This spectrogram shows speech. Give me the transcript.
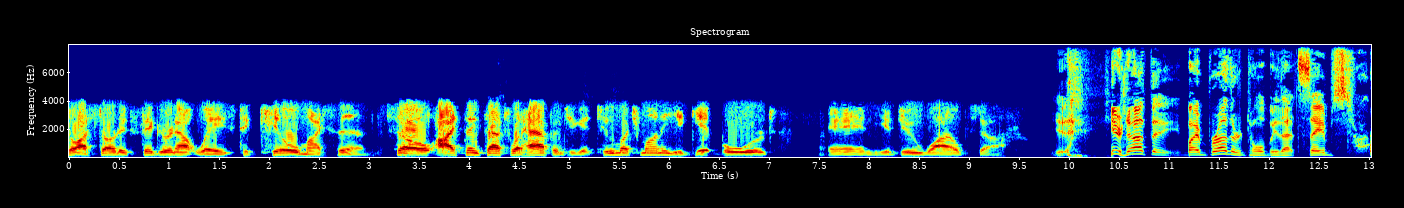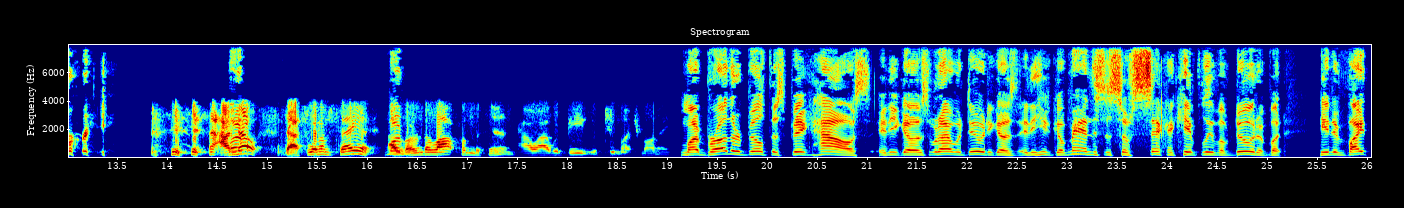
So I started figuring out ways to kill my Sim. So I think that's what happens. You get too much money, you get bored, and you do wild stuff. You- You're not the. My brother told me that same story. I My- know. That's what I'm saying. I learned a lot from the Sims, how I would be with too much money. My brother built this big house, and he goes, "What I would do?" And he goes, and he'd go, "Man, this is so sick. I can't believe I'm doing it." But he'd invite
